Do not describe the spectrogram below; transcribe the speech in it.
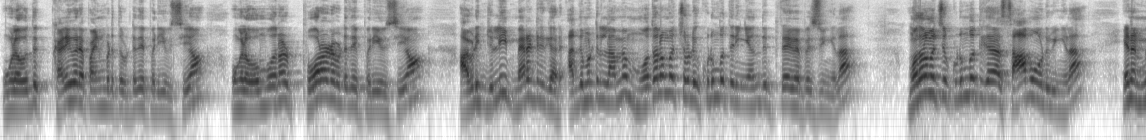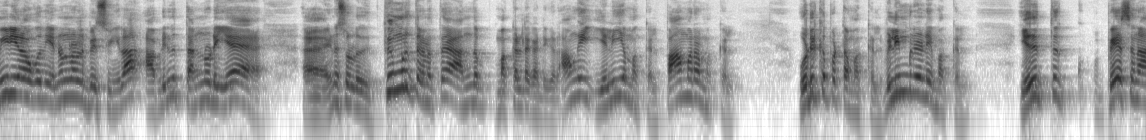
உங்களை வந்து கழிவறை பயன்படுத்த விட்டதே பெரிய விஷயம். உங்களை ஒம்பது நாள் போராட விட்டதே பெரிய விஷயம். அப்படின்னு சொல்லி மிரட்டிருக்காரு அது மட்டும் இல்லாமல் முதலமைச்சருடைய குடும்பத்தை நீங்கள் வந்து தேவை பேசுவீங்களா? முதலமைச்சர் குடும்பத்துக்கு ஏதாவது சாபம் விடுவீங்களா? ஏன்னா மீடியாவில் உட்காந்து என்னென்னாலும் பேசுவீங்களா? அப்படின்னு தன்னுடைய என்ன சொல்கிறது திமிர்த்தனத்தை அந்த மக்கள்கிட்ட காட்டுக்கிறார் அவங்க எளிய மக்கள் பாமர மக்கள் ஒடுக்கப்பட்ட மக்கள் விளிம்பு நிலை மக்கள். எதிர்த்து பேசினா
